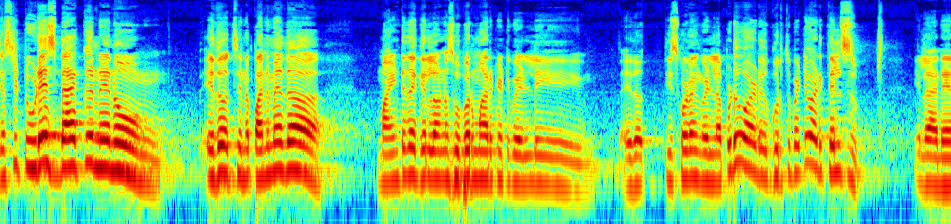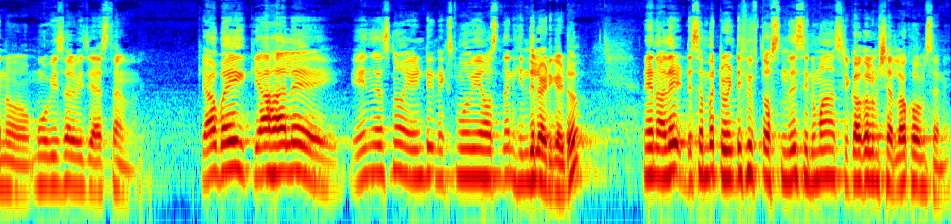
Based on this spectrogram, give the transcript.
జస్ట్ టూ డేస్ బ్యాక్ నేను ఏదో చిన్న పని మీద మా ఇంటి దగ్గరలో ఉన్న సూపర్ మార్కెట్కి వెళ్ళి ఏదో తీసుకోవడానికి వెళ్ళినప్పుడు వాడు గుర్తుపెట్టి వాడికి తెలుసు ఇలా నేను మూవీస్ అవి చేస్తాను. క్యా బై క్యా హాలే ఏం చేస్తున్నావు ఏంటి నెక్స్ట్ మూవీ ఏం వస్తుందని హిందీలో అడిగాడు. నేను అదే డిసెంబర్ ట్వంటీ ఫిఫ్త్ వస్తుంది సినిమా శ్రీకాకుళం షెర్లాక్ హోమ్స్ అని.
